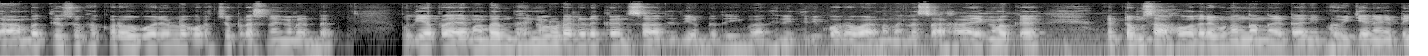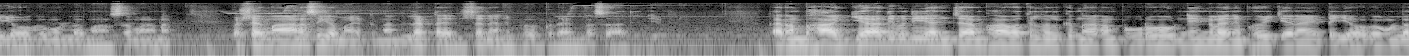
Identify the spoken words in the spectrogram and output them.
ദാമ്പത്യ സുഖക്കുറവ് പോലെയുള്ള കുറച്ച് പ്രശ്നങ്ങളുണ്ട്. പുതിയ പ്രേമബന്ധങ്ങൾ ഉടലെടുക്കാൻ സാധ്യതയുണ്ട്. ദൈവാധീനം ഇത്തിരി കുറവാണ്. നല്ല സഹായങ്ങളൊക്കെ കിട്ടും. സഹോദര ഗുണം നന്നായിട്ട് അനുഭവിക്കാനായിട്ട് യോഗമുള്ള മാസമാണ്. പക്ഷേ മാനസികമായിട്ട് നല്ല ടെൻഷൻ അനുഭവപ്പെടാനുള്ള സാധ്യതയുണ്ട്. കാരണം ഭാഗ്യാധിപതി അഞ്ചാം ഭാവത്തിൽ നിൽക്കുന്ന കാരണം പൂർവ പുണ്യങ്ങൾ അനുഭവിക്കാനായിട്ട് യോഗമുള്ള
